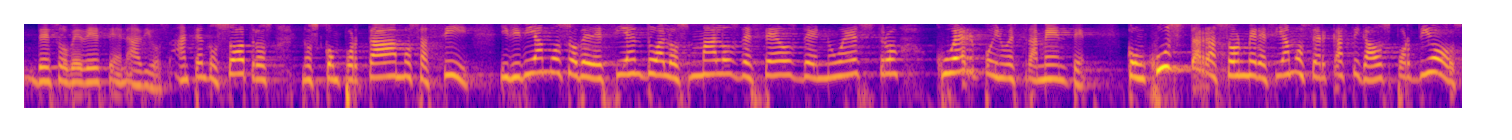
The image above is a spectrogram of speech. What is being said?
desobedecen a Dios. Antes nosotros nos comportábamos así y vivíamos obedeciendo a los malos deseos de nuestro cuerpo y nuestra mente. Con justa razón merecíamos ser castigados por Dios,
